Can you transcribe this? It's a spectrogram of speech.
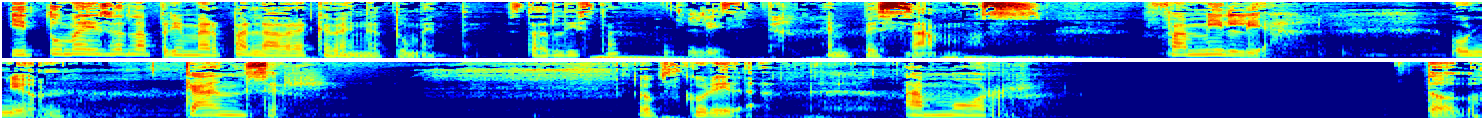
y tú me dices la primera palabra que venga a tu mente. ¿Estás lista? Lista. Empezamos. Familia. Unión. Cáncer. Obscuridad. Amor. Todo.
